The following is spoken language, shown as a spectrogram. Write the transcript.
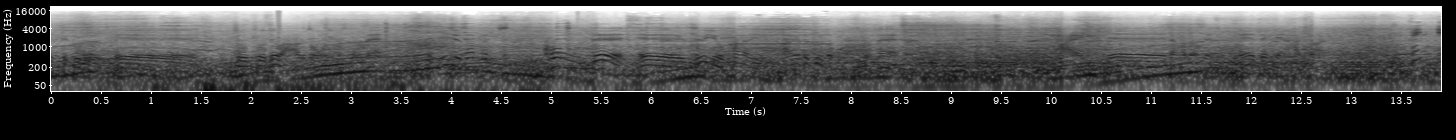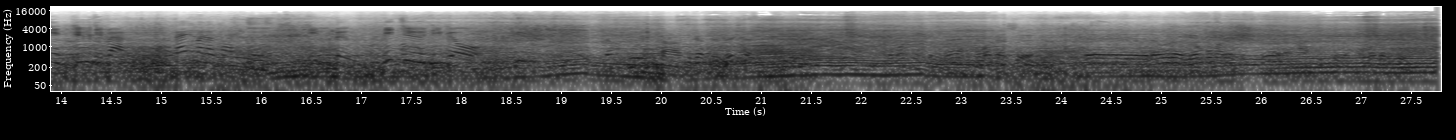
入ってくる、えー、状況ではあると思いますので、23秒突っ込んで、えー、順位をかなり上げてくると思うんですよね。はい、えー、中田選手、ね、ゼッケン8番。ゼッケン12番、ただいまのタイム1分22秒9。さあ、しかし、ゼッケン。小場選手、えー、ラブラブ4コマレースで走ってる小場選手。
